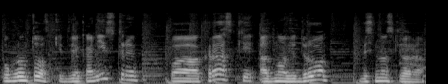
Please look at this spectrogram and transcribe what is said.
По грунтовке две канистры, по краске одно ведро, 18 килограмм.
